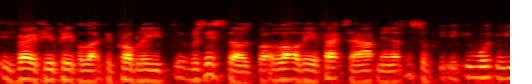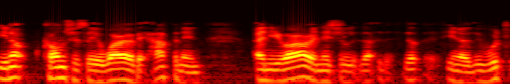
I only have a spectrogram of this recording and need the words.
it's very few people that could probably resist those, but a lot of the effects are happening at the sub. You're not consciously aware of it happening, and you are initially, you know, they would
